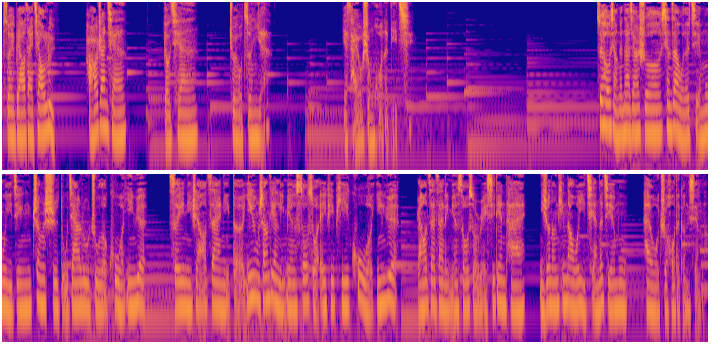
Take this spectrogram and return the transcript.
所以不要再焦虑，好好赚钱，有钱就有尊严，也才有生活的底气。最后想跟大家说，现在我的节目已经正式独家入驻了酷我音乐。所以你只要在你的应用商店里面搜索 APP 酷我音乐，然后再在里面搜索蕊希电台，你就能听到我以前的节目，还有我之后的更新了。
